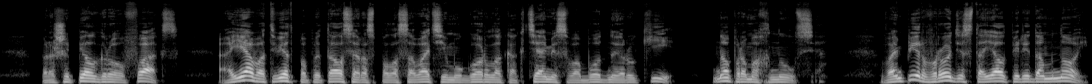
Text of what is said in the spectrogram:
— прошипел Гроуфакс, а я в ответ попытался располосовать ему горло когтями свободной руки, но промахнулся. Вампир вроде стоял передо мной,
